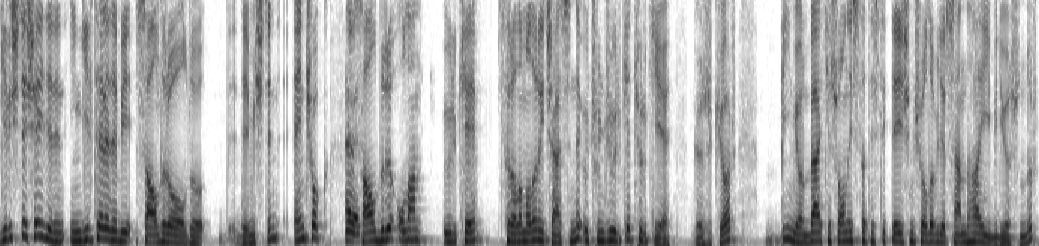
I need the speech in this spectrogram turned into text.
girişte şey dedin İngiltere'de bir saldırı oldu demiştin. En çok evet. saldırı olan ülke sıralamaları içerisinde üçüncü ülke Türkiye gözüküyor. Bilmiyorum belki son istatistik değişmiş olabilir. Sen daha iyi biliyorsundur.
